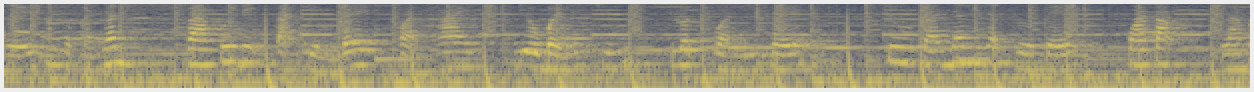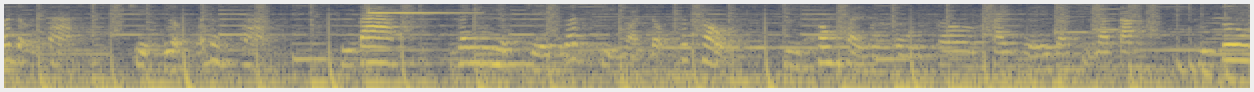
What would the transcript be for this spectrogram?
thuế thu nhập cá nhân và quy định tại điểm b, khoản 2 điều 79 luật quản lý thuế. Trừ cá nhân nhận thừa kế qua tặng là bất động sản, chuyển nhượng bất động sản. Thứ ba, doanh nghiệp chế xuất chỉ hoạt động xuất khẩu thì không phải nộp hồ sơ khai thuế giá trị gia tăng. Thứ tư,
